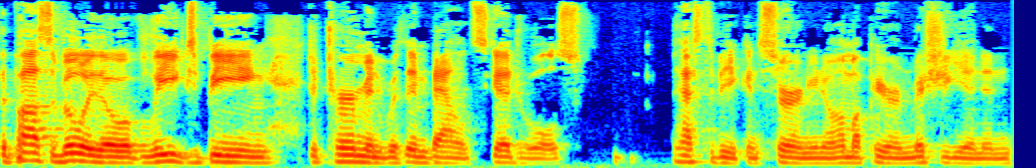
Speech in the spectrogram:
the possibility though of leagues being determined with imbalanced schedules has to be a concern. You know, I'm up here in Michigan and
